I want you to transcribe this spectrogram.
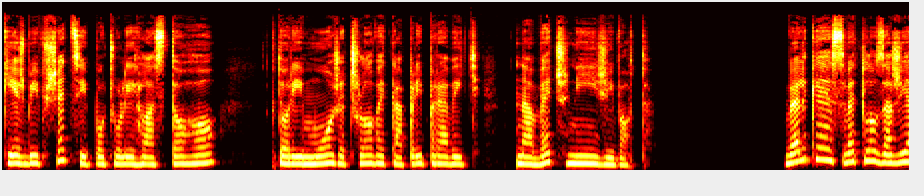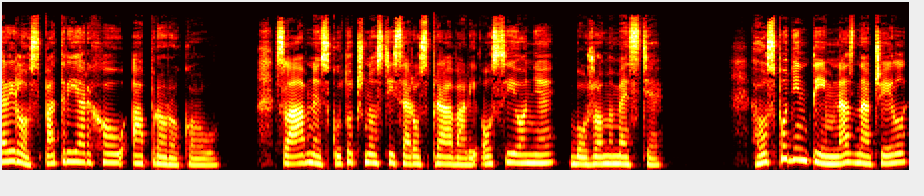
Kiež by všetci počuli hlas toho, ktorý môže človeka pripraviť na väčší život. Veľké svetlo zažiarilo z patriarchov a prorokov. Slávne skutočnosti sa rozprávali o Sione, Božom meste. Hospodin tým naznačil,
